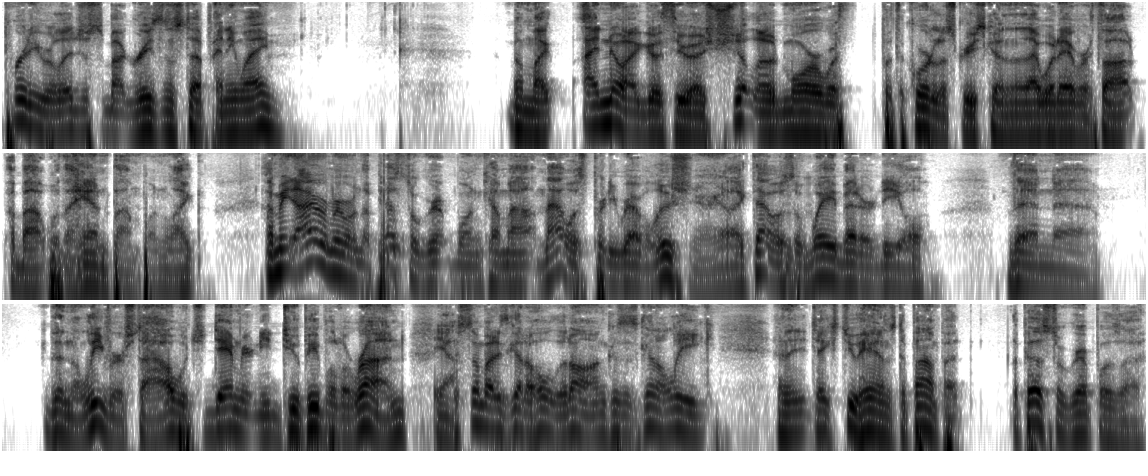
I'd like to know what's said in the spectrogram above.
pretty religious about grease and stuff anyway. But I'm like I know I go through a shitload more with, with the cordless grease gun that I would ever thought about with a hand pump one. Like I mean, I remember when the pistol grip one come out and that was pretty revolutionary. Like that was a way better deal than uh than the lever style, which you damn near need two people to run. Yeah. somebody's got to hold it on because it's going to leak, and then it takes two hands to pump it. The pistol grip was a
